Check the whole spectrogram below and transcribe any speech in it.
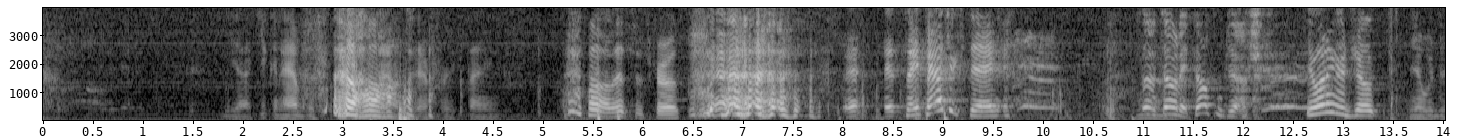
Yeah, you can have this thing now, Jeffrey. Thanks. oh, that's just gross. It, it's St. Patrick's Day. So Tony, tell some jokes. You want to hear a joke? Yeah, we do.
